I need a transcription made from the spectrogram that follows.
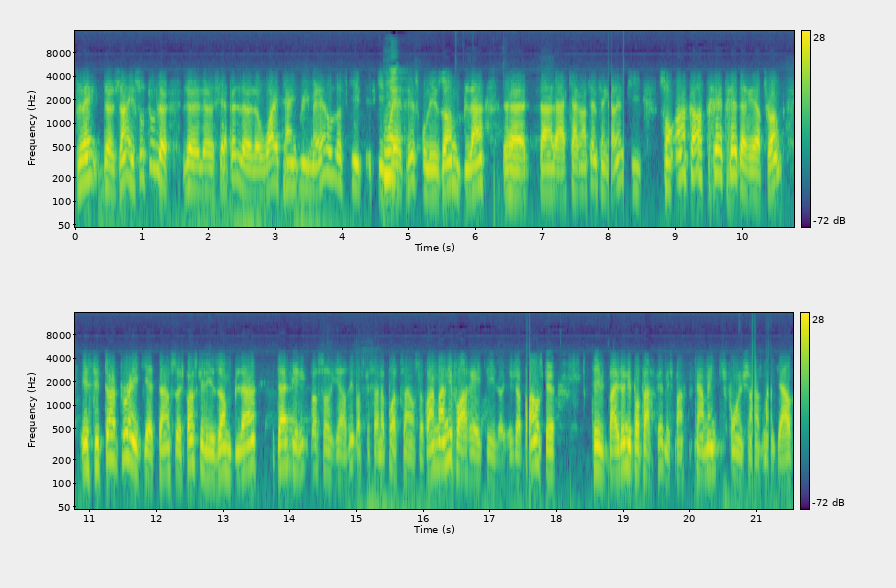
plein de gens, et surtout le, le, le ce qu'on appelle le, white angry male, ce qui est, ce qui est très triste pour les hommes blancs euh, dans la quarantaine, cinquantaine, qui sont encore très, très derrière Trump, et c'est un peu inquiétant. Ça. Je pense que les hommes blancs d'Amérique doivent se regarder parce que ça n'a pas de sens. Là. à un moment donné, il faut arrêter. Là. Et je pense que Biden n'est pas parfait, mais je pense quand même qu'il faut un changement de garde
